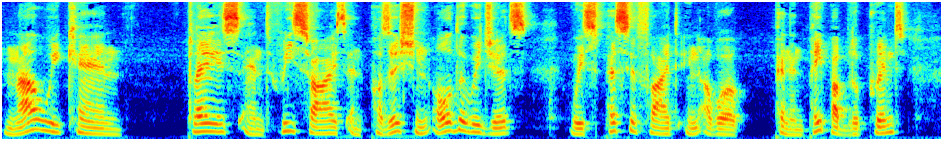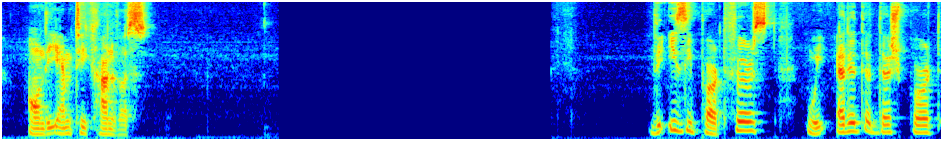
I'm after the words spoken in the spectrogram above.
Now we can place and resize and position all the widgets we specified in our pen and paper blueprint on the empty canvas. The easy part first, we edit the dashboard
